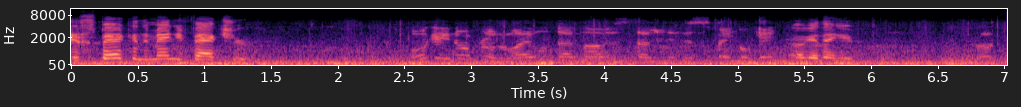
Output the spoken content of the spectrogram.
the spec and the manufacturer. Okay, no problem. I will start now. Start in the spec. Okay. Okay. Thank you. Okay.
